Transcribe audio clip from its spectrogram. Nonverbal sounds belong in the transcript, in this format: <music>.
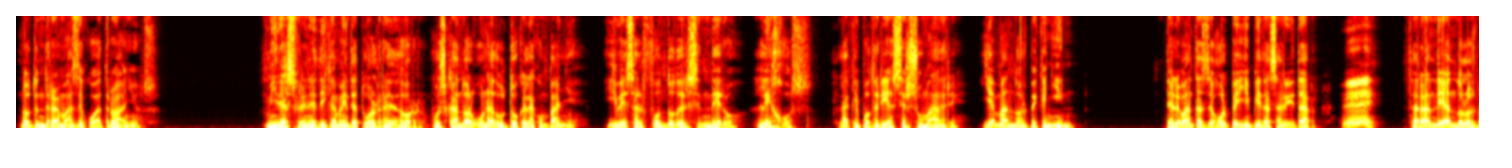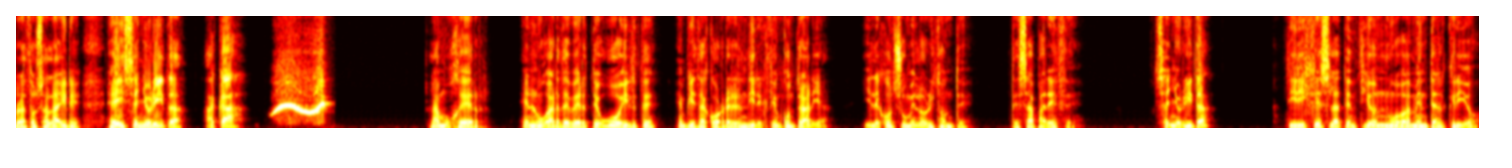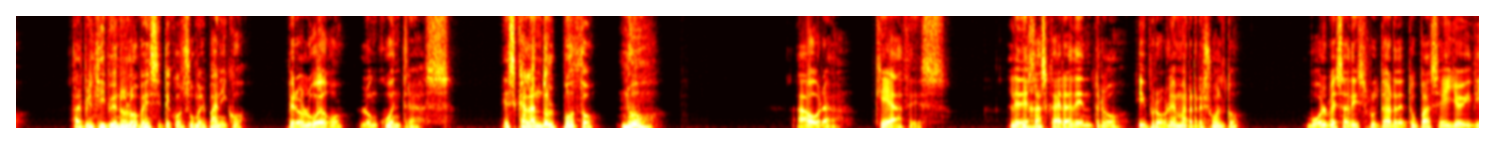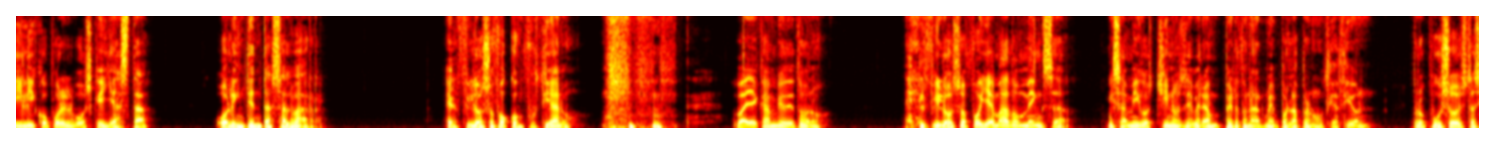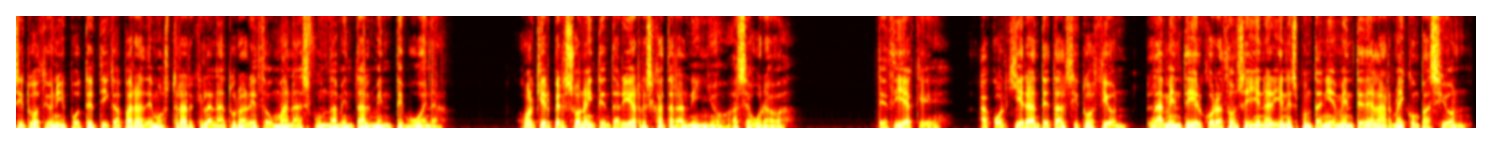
No tendrá más de cuatro años. Miras frenéticamente a tu alrededor, buscando algún adulto que le acompañe, y ves al fondo del sendero, lejos, la que podría ser su madre, llamando al pequeñín. Te levantas de golpe y empiezas a gritar. ¡Eh! zarandeando los brazos al aire. ¡Ey, señorita! ¡Acá! La mujer, en lugar de verte u oírte, empieza a correr en dirección contraria, y le consume el horizonte. Desaparece. ¿Señorita? Diriges la atención nuevamente al crío. Al principio no lo ves y te consume el pánico, pero luego lo encuentras. ¡Escalando el pozo! ¡No! Ahora, ¿qué haces? ¿Le dejas caer adentro y problema resuelto? ¿Vuelves a disfrutar de tu paseo idílico por el bosque y ya está? ¿O le intentas salvar? El filósofo confuciano. <laughs> Vaya cambio de tono. El filósofo llamado Mengsa, mis amigos chinos deberán perdonarme por la pronunciación, propuso esta situación hipotética para demostrar que la naturaleza humana es fundamentalmente buena. Cualquier persona intentaría rescatar al niño, aseguraba. Decía que, a cualquiera ante tal situación, la mente y el corazón se llenarían espontáneamente de alarma y compasión.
